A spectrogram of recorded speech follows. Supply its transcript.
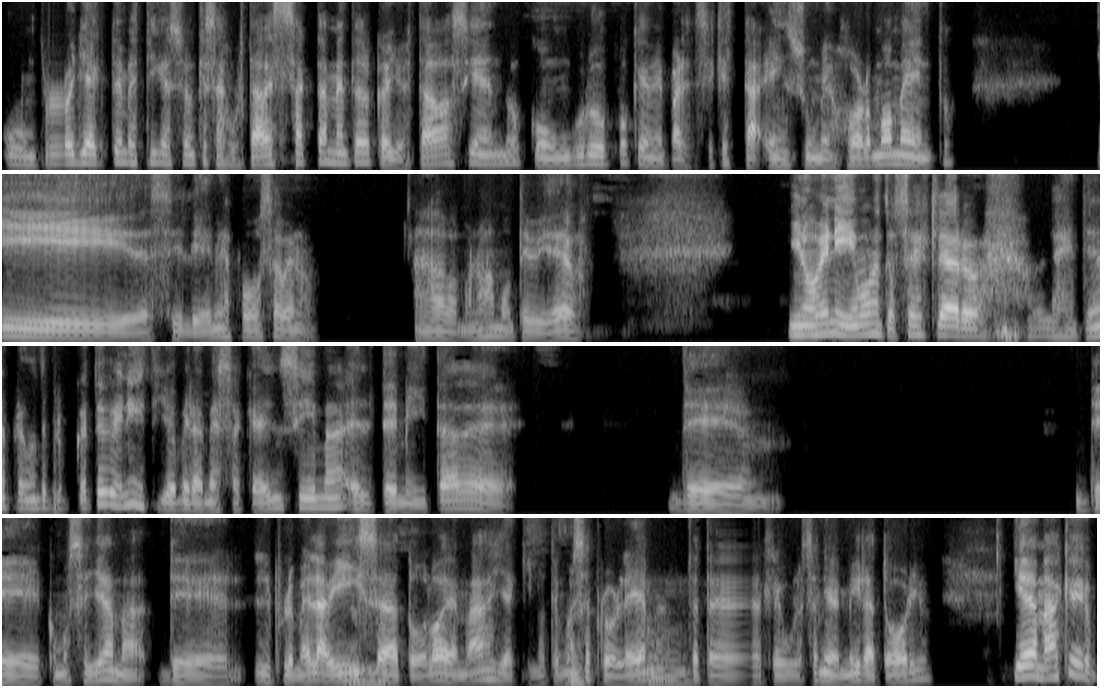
un proyecto de investigación que se ajustaba exactamente a lo que yo estaba haciendo con un grupo que me parece que está en su mejor momento y decirle a mi esposa, bueno, nada, vámonos a Montevideo. Y nos venimos, entonces, claro, la gente me pregunta, ¿pero por qué te viniste? Yo, mira, me saqué encima el temita de, de, de ¿cómo se llama? Del problema de la visa, todo lo demás, y aquí no tengo ese problema, te regula a nivel migratorio. Y además que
